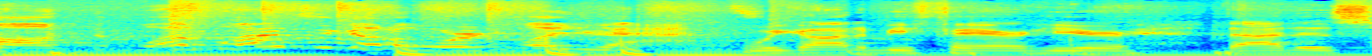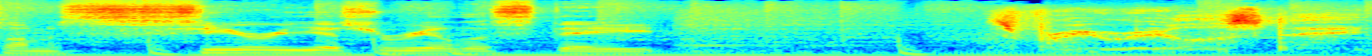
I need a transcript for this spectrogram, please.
Oh, why why is it got to work like that? We got to be fair here. That is some serious real estate. It's free real estate.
